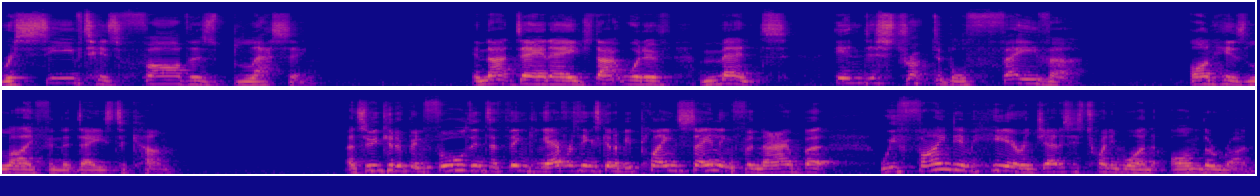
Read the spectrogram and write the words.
received his father's blessing. In that day and age, that would have meant indestructible favor on his life in the days to come. And so he could have been fooled into thinking everything's going to be plain sailing for now, but we find him here in Genesis 21 on the run.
